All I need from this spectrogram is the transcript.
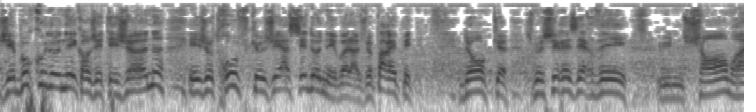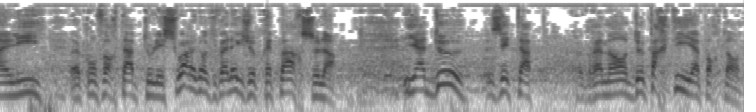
J'ai beaucoup donné quand j'étais jeune et je trouve que j'ai assez donné. Voilà, je ne vais pas répéter. Donc, je me suis réservé une chambre, un lit confortable tous les soirs et donc il fallait que je prépare cela. Il y a deux étapes vraiment deux parties importantes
